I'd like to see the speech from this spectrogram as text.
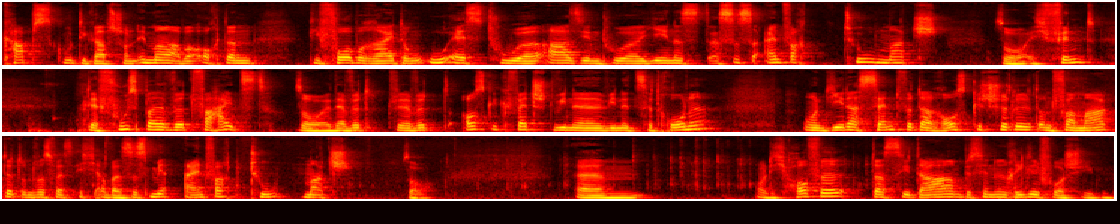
Cups, gut, die gab es schon immer, aber auch dann die Vorbereitung, US-Tour, Asien-Tour, jenes, das ist einfach too much. So, ich finde, der Fußball wird verheizt. So, der wird, der wird ausgequetscht wie eine, wie eine Zitrone. Und jeder Cent wird da rausgeschüttelt und vermarktet und was weiß ich, aber es ist mir einfach too much. So. Ähm, und ich hoffe, dass sie da ein bisschen den Riegel vorschieben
